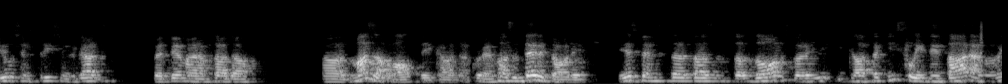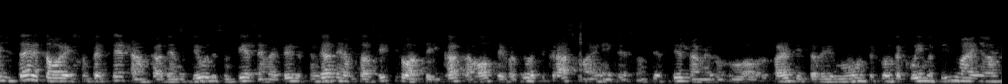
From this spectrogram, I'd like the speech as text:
200, 300 gadus. Bet, piemēram, tādā uh, mazā valstī, kādā, kurai ir maza teritorija, iespējams tā, tās, tās zonas var saka, izslīdīt ārā no viņa teritorijas, un pēc tiešām kādiem 25 vai 50 gadiem tā situācija katrā valstī var ļoti krasi mainīties. Un tas tiešām ir saistīts arī mūsu klimata izmaiņām,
